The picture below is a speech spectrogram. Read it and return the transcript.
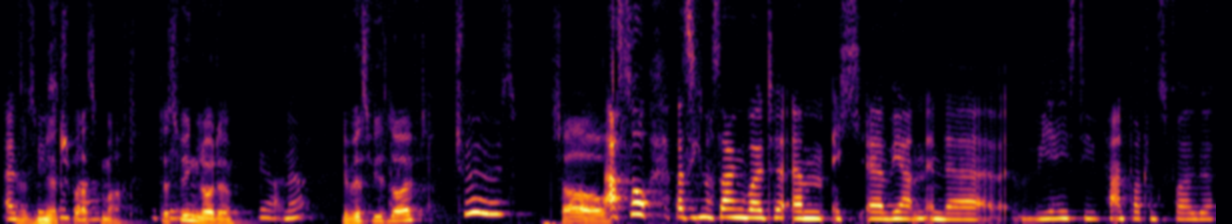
Also, Also, mir hat Spaß super. gemacht. Deswegen, Leute, Ja, ne? ihr wisst, wie es läuft. Tschüss. Ciao. Ach so, was ich noch sagen wollte, ähm, ich, äh, wir hatten in der, wie hieß die Verantwortungsfolge,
